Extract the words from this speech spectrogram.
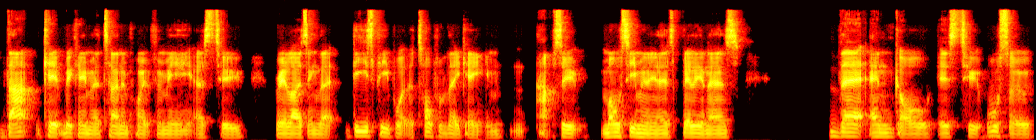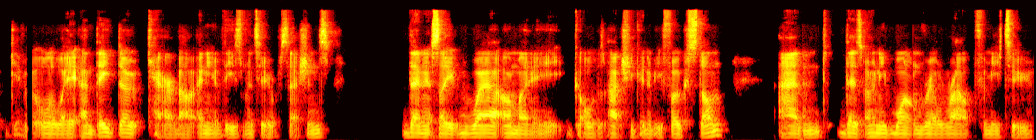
that became a turning point for me as to realizing that these people at the top of their game, absolute multimillionaires, billionaires, their end goal is to also give it all away and they don't care about any of these material possessions then it's like where are my goals actually going to be focused on? And there's only one real route for me to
